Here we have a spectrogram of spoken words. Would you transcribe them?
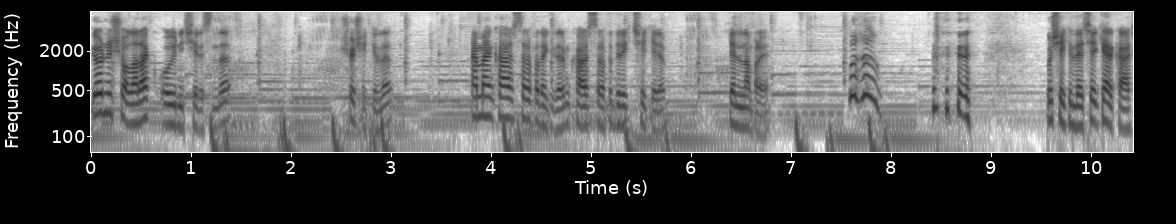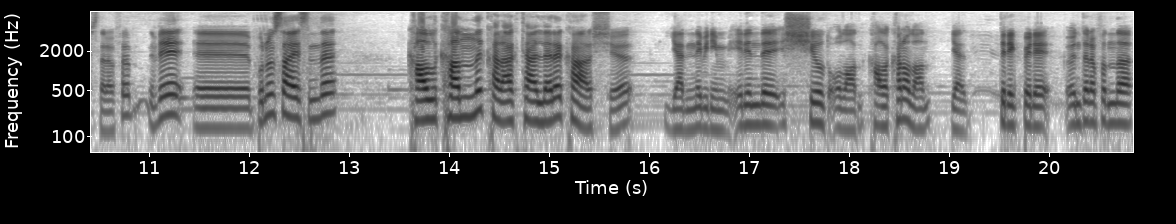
Görünüş olarak oyun içerisinde şu şekilde. Hemen karşı tarafa da gidelim. Karşı tarafa direkt çekelim. Gelin lan buraya. Bu şekilde çeker karşı tarafı ve eee, bunun sayesinde kalkanlı karakterlere karşı yani ne bileyim elinde shield olan, kalkan olan yani direkt böyle ön tarafında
